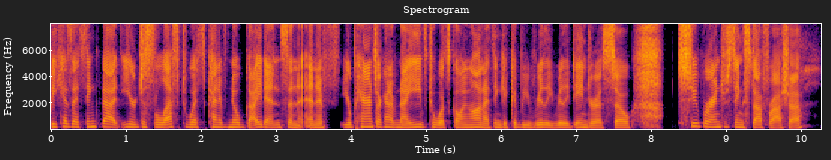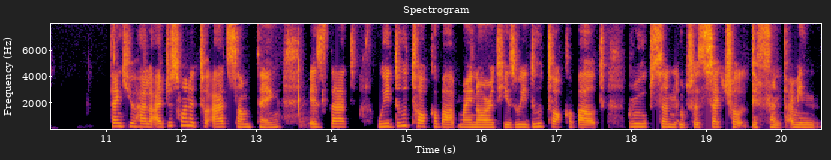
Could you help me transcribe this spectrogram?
because I think that you're just left with kind of no guidance. And, and if your parents are kind of naive to what's going on, I think it could be really, really dangerous. So, super interesting stuff, Rasha. Thank you, Hala. I just wanted to add something is that we do talk about minorities. We do talk about groups and groups with sexual different, I mean,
